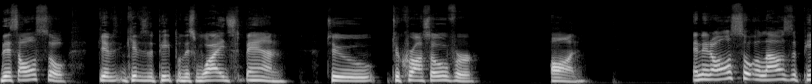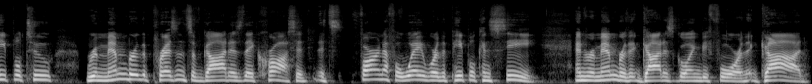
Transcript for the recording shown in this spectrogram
this also gives, gives the people this wide span to, to cross over on. And it also allows the people to remember the presence of God as they cross. It, it's far enough away where the people can see and remember that God is going before and that God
